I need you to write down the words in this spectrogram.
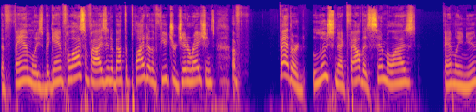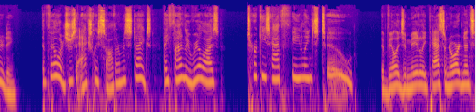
The families began philosophizing about the plight of the future generations of feathered, loose necked fowl that symbolized family and unity. The villagers actually saw their mistakes. They finally realized turkeys have feelings too. The village immediately passed an ordinance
